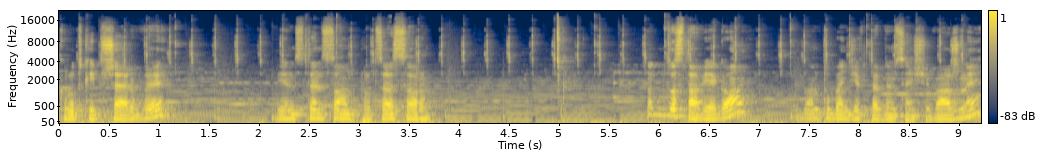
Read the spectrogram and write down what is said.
krótkiej przerwy. Więc ten sound procesor no, zostawię go. On tu będzie w pewnym sensie ważny.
